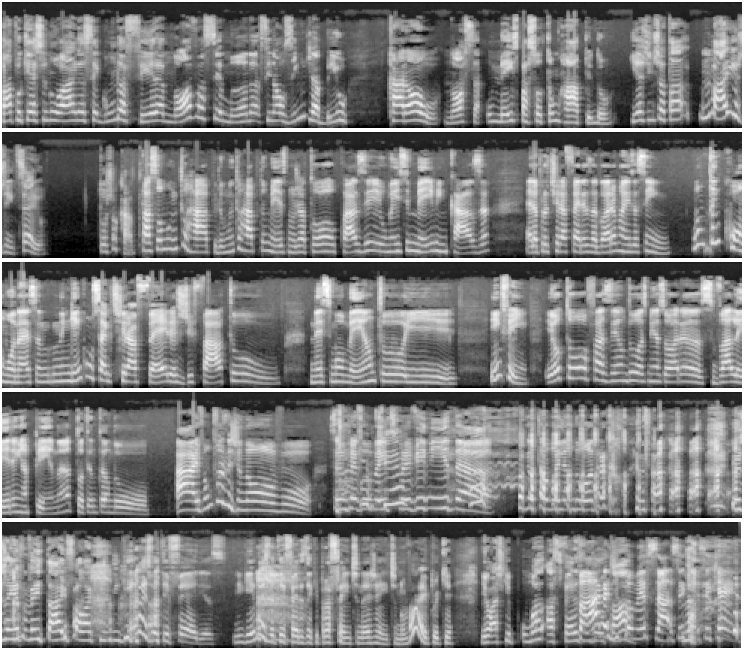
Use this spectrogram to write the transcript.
Papo Cast no ar na segunda-feira, nova semana, finalzinho de abril. Carol, nossa, o mês passou tão rápido. E a gente já tá em maio, gente, sério. Tô chocado. Passou muito rápido, muito rápido mesmo. Eu já tô quase um mês e meio em casa. Era pra eu tirar férias agora, mas assim, não tem como, né? Ninguém consegue tirar férias de fato nesse momento e. Enfim, eu tô fazendo as minhas horas valerem a pena, tô tentando. Ai, vamos fazer de novo! Você me pegou meio desprevenida! Porque eu tava olhando outra coisa. Eu já ia aproveitar e falar que ninguém mais vai ter férias. Ninguém mais vai ter férias daqui pra frente, né, gente? Não vai, porque eu acho que uma, as férias Para voltar... de começar. Você, quer.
